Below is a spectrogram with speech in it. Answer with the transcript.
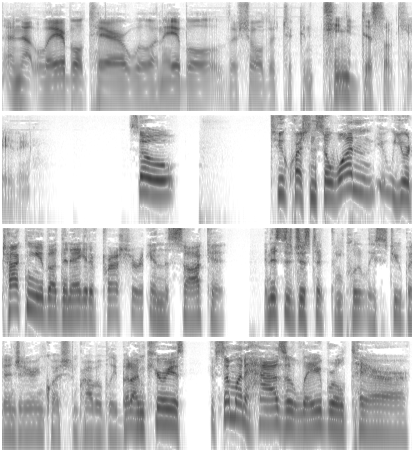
and that labral tear will enable the shoulder to continue dislocating. So, two questions. So, one, you were talking about the negative pressure in the socket, and this is just a completely stupid engineering question, probably, but I'm curious if someone has a labral tear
